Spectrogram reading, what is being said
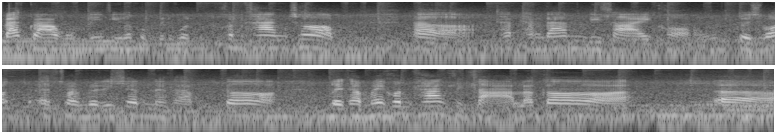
แบ็กกราวด์ผมจริงๆแล้วผมเป็นคนค่อนข้างชอบออทางด้านดีไซน์ของโดยเฉพาะ transportation นะครับ ก็เลยทำให้ค่อนข้างศึกษาแล้วก็เอ่อ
